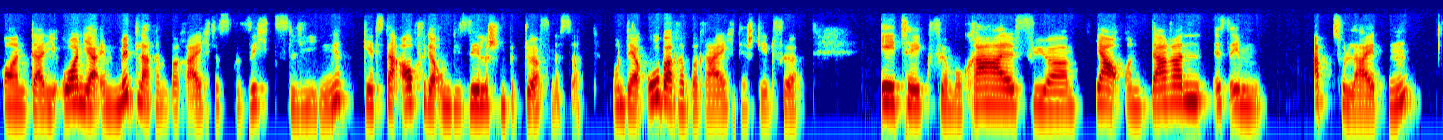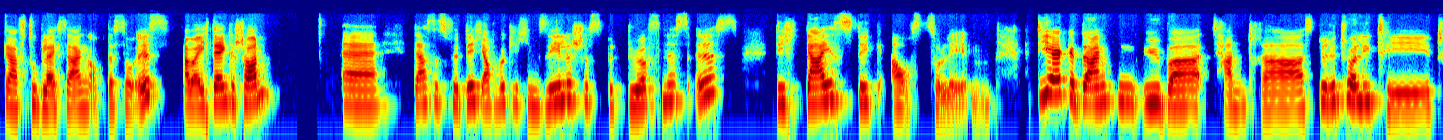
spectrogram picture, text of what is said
Und da die Ohren ja im mittleren Bereich des Gesichts liegen, geht es da auch wieder um die seelischen Bedürfnisse. Und der obere Bereich, der steht für Ethik, für Moral, für, ja, und daran ist eben abzuleiten. Darfst du gleich sagen, ob das so ist. Aber ich denke schon, äh, dass es für dich auch wirklich ein seelisches Bedürfnis ist, dich geistig auszuleben. Dir Gedanken über Tantra, Spiritualität,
